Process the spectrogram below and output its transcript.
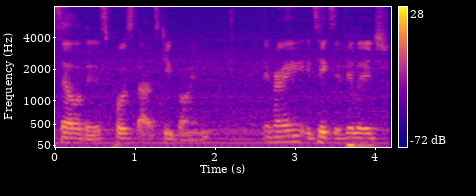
sell this, post that, keep going. A very, it takes a village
